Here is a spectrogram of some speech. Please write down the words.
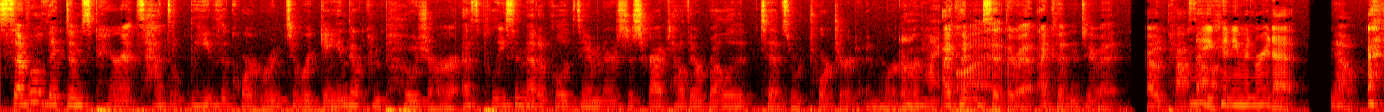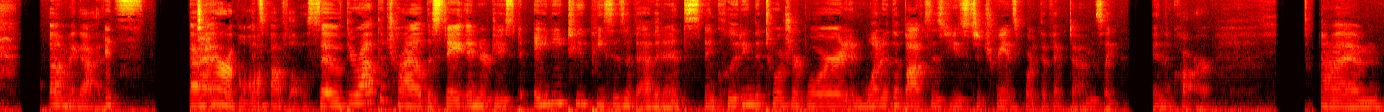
Several victims' parents had to leave the courtroom to regain their composure as police and medical examiners described how their relatives were tortured and murdered. Oh my I couldn't God. sit through it. I couldn't do it. I would pass No, out. you couldn't even read it. No. Oh my god. It's Uh, terrible. It's awful. So, throughout the trial, the state introduced 82 pieces of evidence, including the torture board and one of the boxes used to transport the victims, like in the car. Um,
